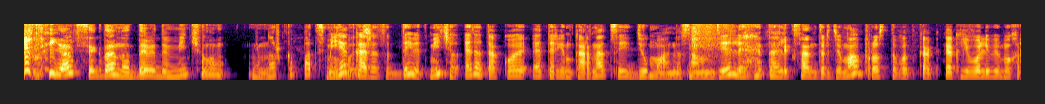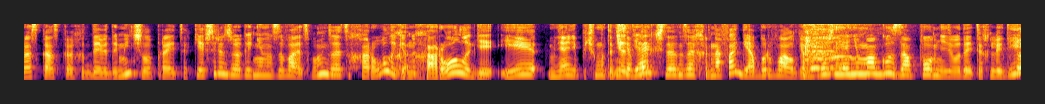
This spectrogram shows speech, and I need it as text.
что я всегда над Дэвидом Митчеллом немножко подсмеиваюсь. Мне кажется, Дэвид Митчелл это такой, это реинкарнация Дюма. На самом деле, это Александр Дюма, просто вот как, как в его любимых рассказках Дэвида Митчелла про этих. Я все время знаю, как они называются. По-моему, называются хорологи. Но... Хорологи, и меня они почему-то Нет, все... я их всегда называю хронофаги, обурвалги, потому что я не могу запомнить вот этих людей.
